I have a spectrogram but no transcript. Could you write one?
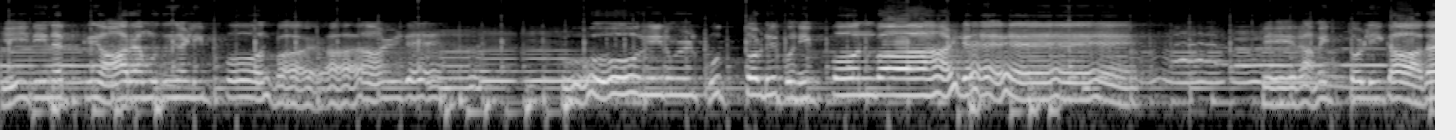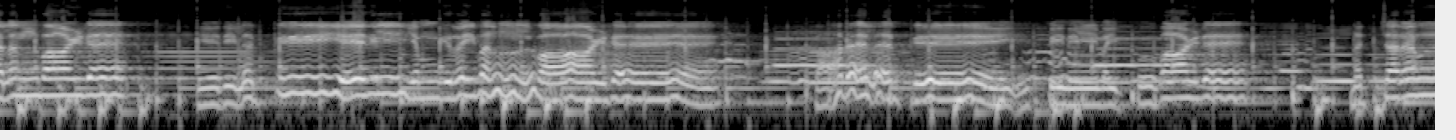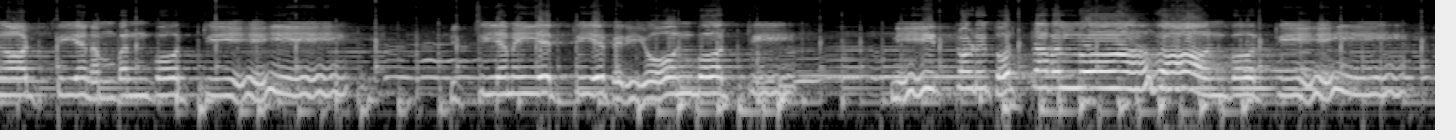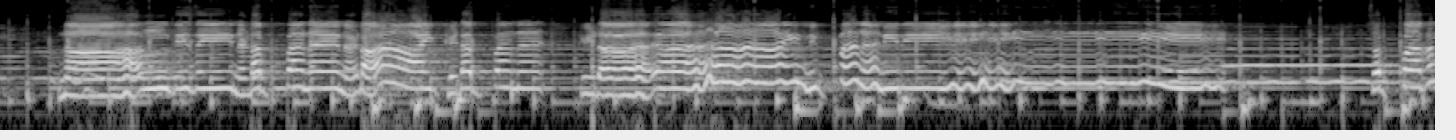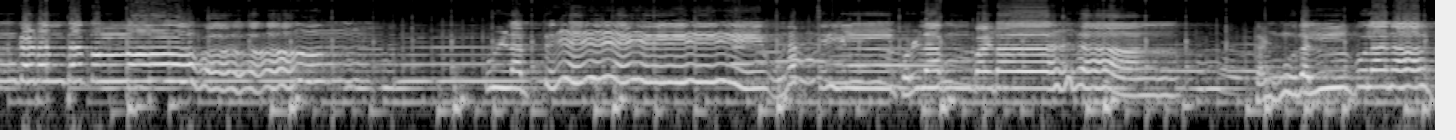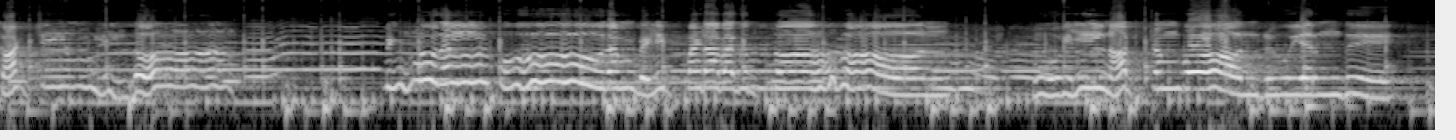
எய்தினற்கு ஆரமுது அளிப்போன் வாழ்க. கூறிருள் குத்தொடு குனிப்போன் வாழ்க. பேரமைத்தொழி காதலன் வாழ்க. எதிலக்கு ஏதில் எம் இறைவன் வாழ்க. காதலர்க்கு நட்பினில் வைப்பு வாழ்க. நச்சரவு ஆட்டிய நம்பன் போற்றி. பிச்சியமை ஏற்றிய பெரியோன் போற்றி. நீற்றொடு தோற்றவல்லோன் போற்றி. நான் திசை நடப்பன நடாய் கிடப்பன கிடாய் நிற்பன நிறீ சொற்பதம் கடந்த தொல்லோ உள்ளத்து உணர்ச்சியில் கொள்ளம்படால் கண்முதல் புலனால் காட்சியும் இல்லோ. விண்முதல் பூதம் வெளிப்பட வகுத்தோன். பூவில் நாற்றம் போன்று உயர்ந்து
